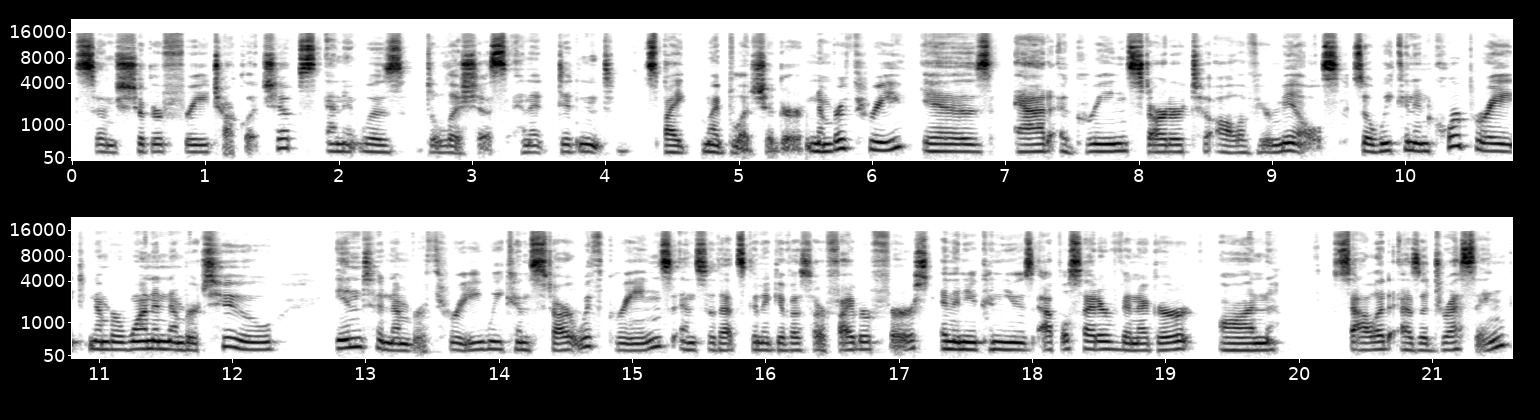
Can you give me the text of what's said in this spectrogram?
some sugar free chocolate chips, and it was delicious and it didn't spike my blood sugar. Number three is add a green starter to all of your meals. So we can incorporate number one and number two into number three, we can start with greens. And so that's going to give us our fiber first. And then you can use apple cider vinegar on salad as a dressing.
